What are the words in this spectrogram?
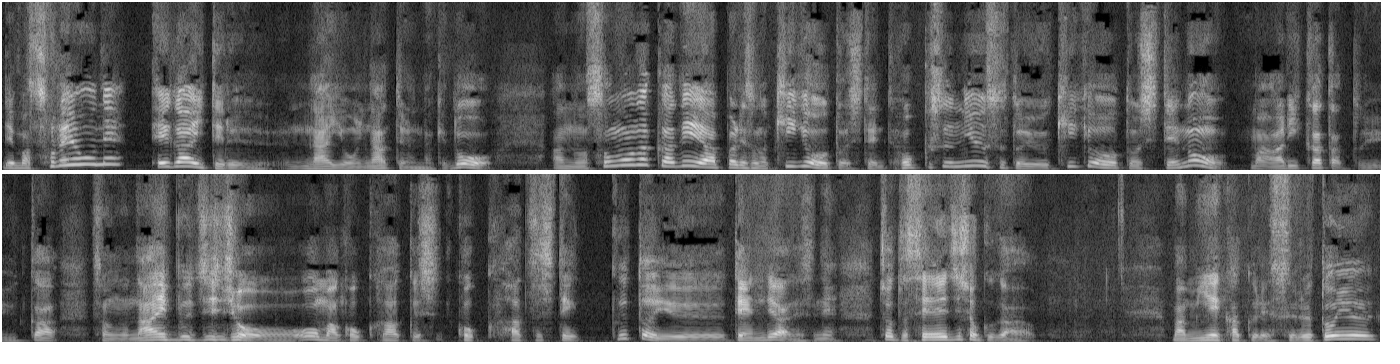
で、まあ、それをね、描いてる内容になってるんだけど、あの、その中でやっぱりその企業として、FOX ニュースという企業としての、まあ、あり方というか、その内部事情を、まあ、告白し、告発していくという点ではですね、ちょっと政治色が、まあ、見え隠れするという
